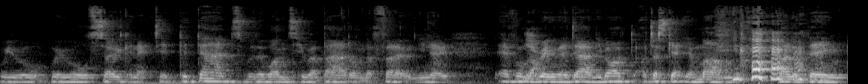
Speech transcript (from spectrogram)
we were all we were all so connected the dads were the ones who were bad on the phone you know everyone Yeah. would ring their dad and you go "Oh, I'll, I'll just get your mum kind of thing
